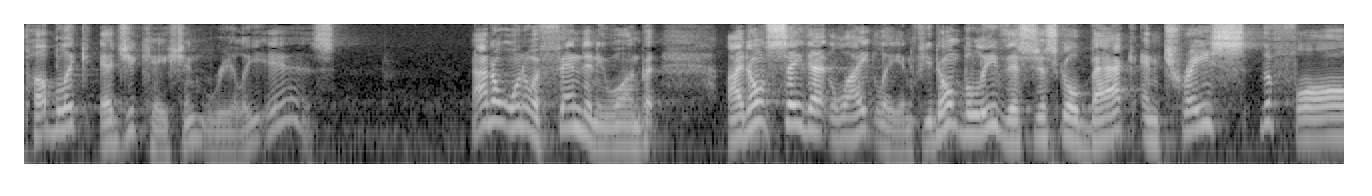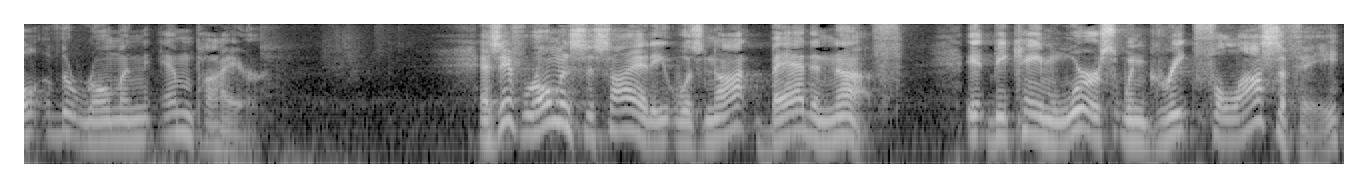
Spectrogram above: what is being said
public education really is. I don't want to offend anyone, but I don't say that lightly. And if you don't believe this, just go back and trace the fall of the Roman Empire. As if Roman society was not bad enough, it became worse when Greek philosophy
